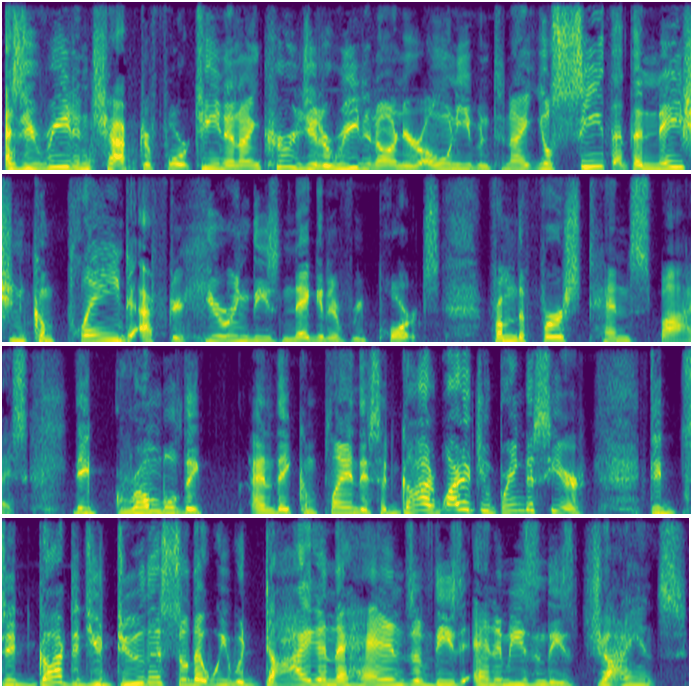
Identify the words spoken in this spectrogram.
As you read in chapter 14, and I encourage you to read it on your own even tonight, you'll see that the nation complained after hearing these negative reports from the first 10 spies. They grumbled, they and they complained. They said, God, why did you bring us here? Did, did God, did you do this so that we would die in the hands of these enemies and these giants?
